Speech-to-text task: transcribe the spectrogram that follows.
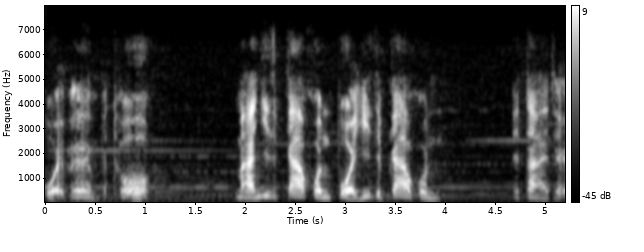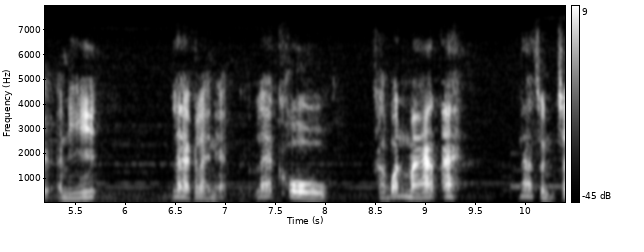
ป่วยเพิ่มปะโทมา 29 คนป่วย 29 คนให้ตายเถอะ อันนี้แลกอะไรเนี่ย แลกโคลคาร์บอนมาร์อะ น่าสนใจ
